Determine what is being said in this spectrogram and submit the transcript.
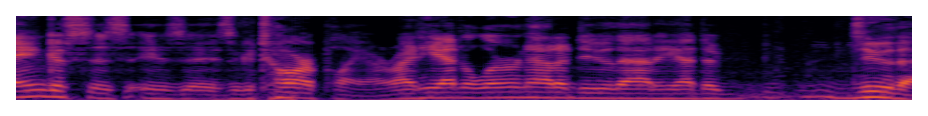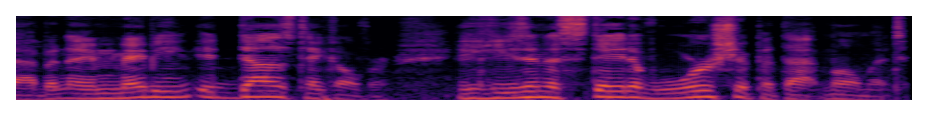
Angus is, is, is a guitar player, right? He had to learn how to do that. He had to do that, but maybe it does take over. He, he's in a state of worship at that moment.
